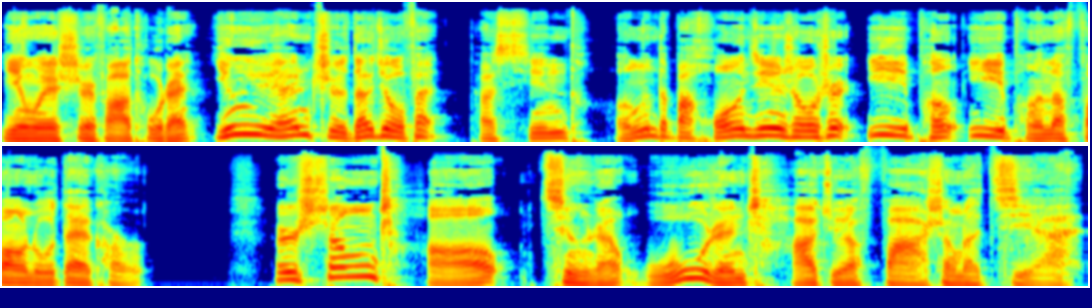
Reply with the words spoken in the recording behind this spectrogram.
因为事发突然，营业员只得就范，他心疼的把黄金首饰一捧一捧的放入袋口，而商场竟然无人察觉发生了劫案。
